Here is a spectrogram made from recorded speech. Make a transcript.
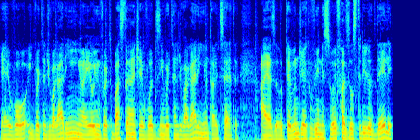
é, eu vou invertendo devagarinho, aí eu inverto bastante, aí eu vou desinvertendo devagarinho e tal, etc. Aí eu teve um dia que o Vinícius foi fazer os trilhos dele,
